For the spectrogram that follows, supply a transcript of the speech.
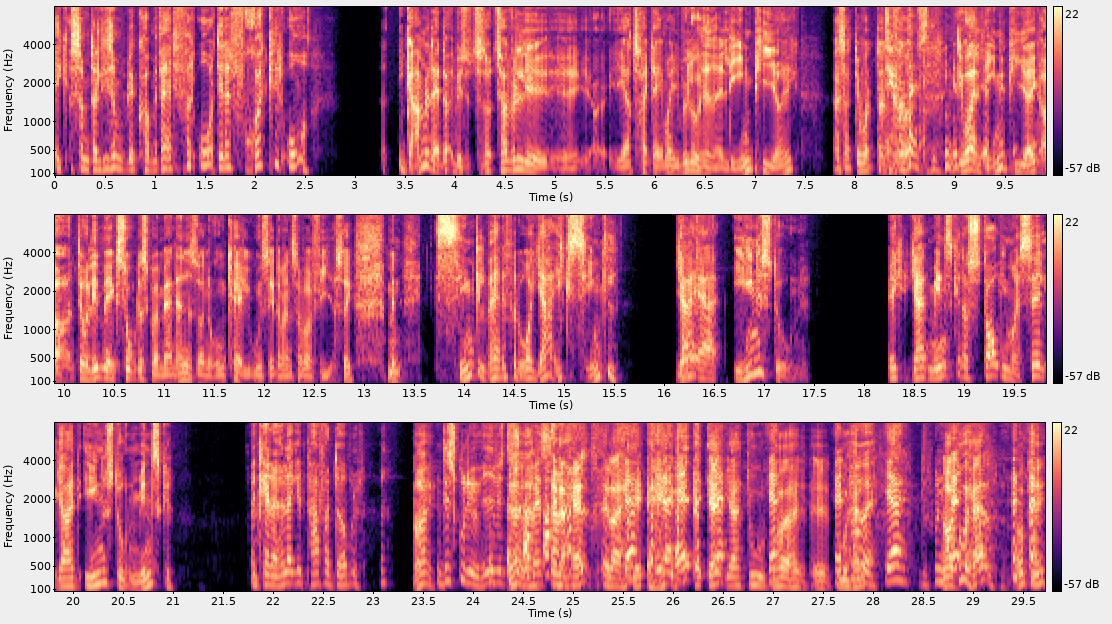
ikke? Som der ligesom bliver kommet... Hvad er det for et ord? Det er da et frygteligt ord. I gamle dage, der- hvis, så, så ville øh, jeg tre damer, I ville jo hedde alenepiger, ikke? Altså, det var, det, det var, var, det var alene piger, ikke? Og det var lidt mere eksotisk at være mand. Han havde sådan en ungkald, uanset om han så var 80, ikke? Men single, hvad er det for et ord? Jeg er ikke single. Jeg er enestående. Ikke? Jeg er et menneske, der står i mig selv. Jeg er et enestående menneske. Man kalder heller ikke et par for dobbelt. vel? Nej. Men det skulle det jo hedde, hvis det Ja, skulle passe sammen. Eller halvt. Eller, Ja, eller halvt, Ja, ja, du, ja. du, er, øh, du Ja, er nu, halv. er- ja, du, Nå, du er halv. Okay.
